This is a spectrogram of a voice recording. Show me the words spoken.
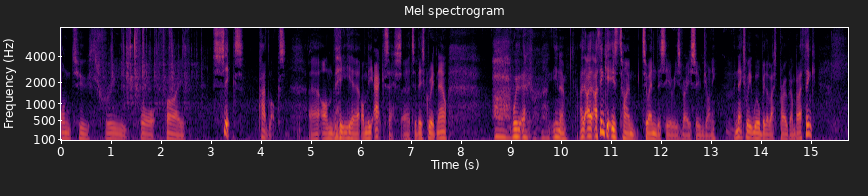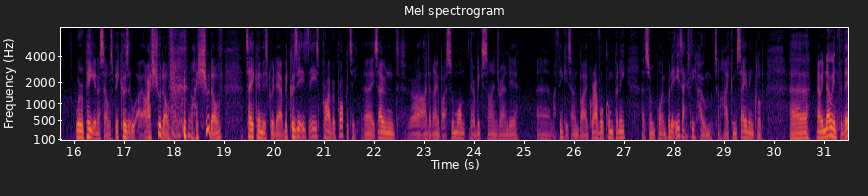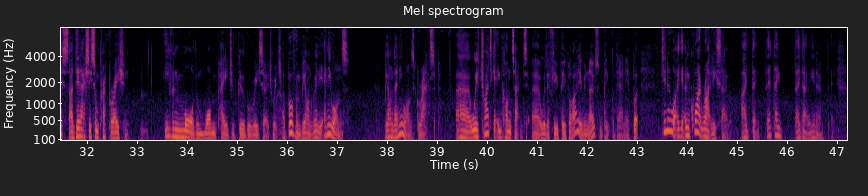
One, two, three, four, five, six padlocks uh, on the uh, on the access uh, to this grid. Now, we, uh, you know, I, I think it is time to end the series very soon, Johnny. And next week will be the last program, but I think we're repeating ourselves because I should have, I should have taken this grid out because it is, it is private property. Uh, it's owned, uh, I don't know, by someone. There are big signs around here. Um, I think it's owned by a gravel company at some point, but it is actually home to Hykeham Sailing Club. Uh, now, in knowing for this, I did actually some preparation, even more than one page of Google research, which above and beyond really anyone's, beyond anyone's grasp. Uh, we've tried to get in contact uh, with a few people. I even know some people down here, but do you know what? And quite rightly so. I, they, they, they, don't, you know.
